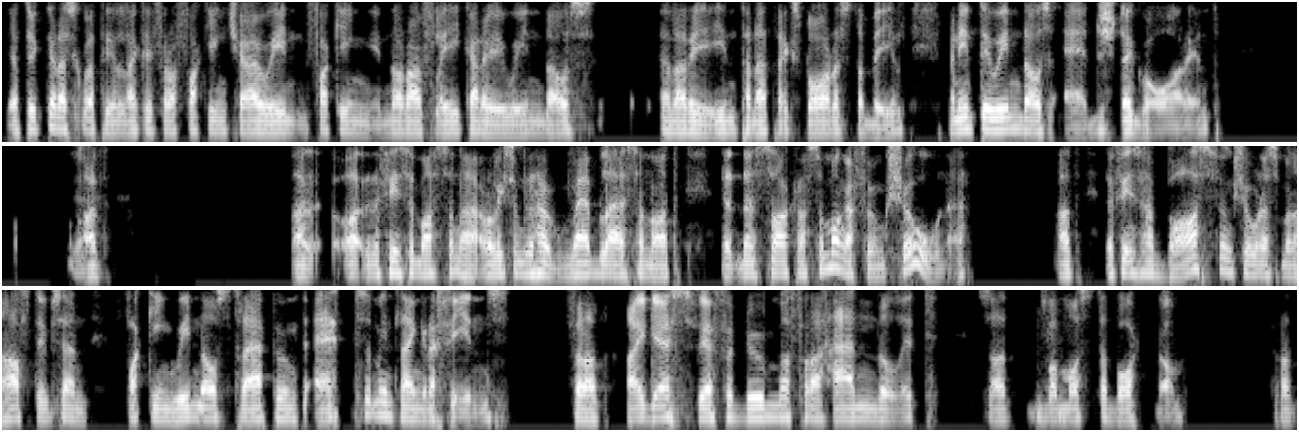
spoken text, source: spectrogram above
Jag tycker det skulle vara tillräckligt för att fucking köra in fucking några flikar i Windows eller i Internet Explorer stabilt. Men inte Windows Edge, det går inte. Ja. Att, att, att det finns en massa här, och liksom den här webbläsaren att den, den saknar så många funktioner. Att det finns här basfunktioner som man har haft typ sen fucking Windows 3.1 som inte längre finns. För att I guess vi är för dumma för att handle it. Så att man måste ta bort dem. För att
